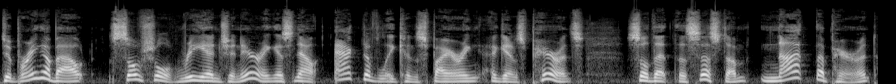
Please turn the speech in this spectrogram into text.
to bring about social reengineering is now actively conspiring against parents so that the system, not the parent,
